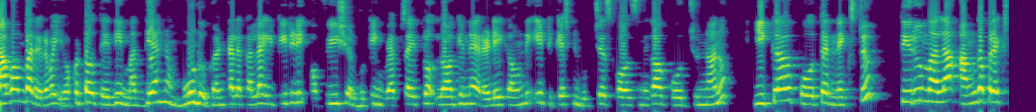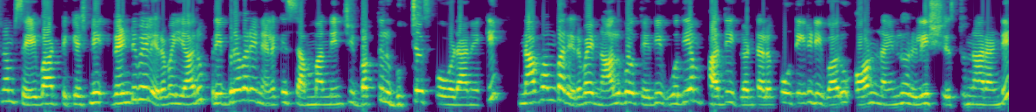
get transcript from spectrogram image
నవంబర్ ఇరవై ఒకటో తేదీ మధ్యాహ్నం మూడు గంటల కల్లా ఈ టీటీడీ అఫీషియల్ బుకింగ్ వెబ్సైట్లో లాగిన్ అయి రెడీగా ఉండి ఈ టికెట్స్ని బుక్ చేసుకోవాల్సిందిగా కోరుచున్నాను. ఇకపోతే నెక్స్ట్ తిరుమల అంగప్రక్షణం సేవా టికెట్స్ని రెండు వేల ఇరవై ఆరు ఫిబ్రవరి నెలకి సంబంధించి భక్తులు బుక్ చేసుకోవడానికి నవంబర్ ఇరవై నాలుగో తేదీ ఉదయం పది గంటలకు టీటీడీ వారు ఆన్లైన్లో రిలీజ్ చేస్తున్నారండి.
